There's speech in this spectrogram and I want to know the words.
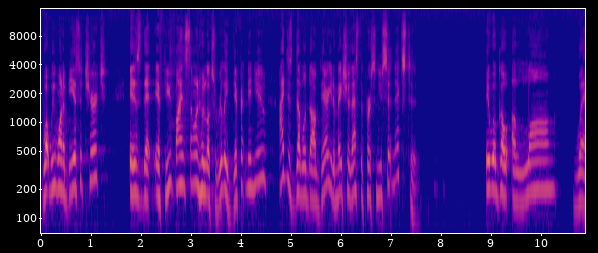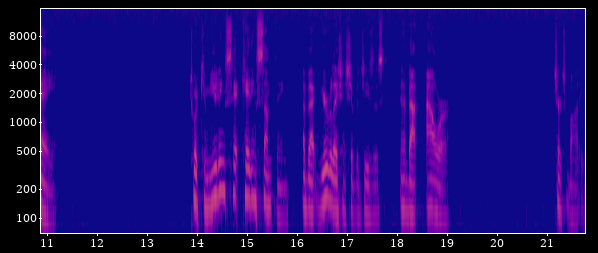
what we want to be as a church is that if you find someone who looks really different than you, I just double dog dare you to make sure that's the person you sit next to. It will go a long way toward communicating something about your relationship with Jesus and about our church body.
